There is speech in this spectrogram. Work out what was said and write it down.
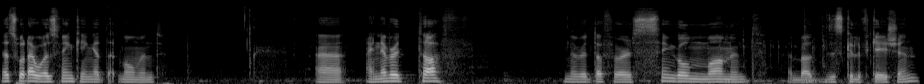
That's what I was thinking at that moment. Uh, I never thought, never thought for a single moment about disqualification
